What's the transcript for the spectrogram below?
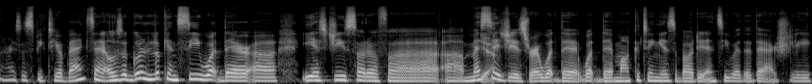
All right, so speak to your banks and also go and look and see what their uh, ESG sort of uh, uh, message yeah. is, right? What their what their marketing is about it, and see whether they're actually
